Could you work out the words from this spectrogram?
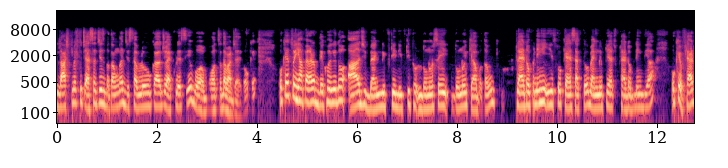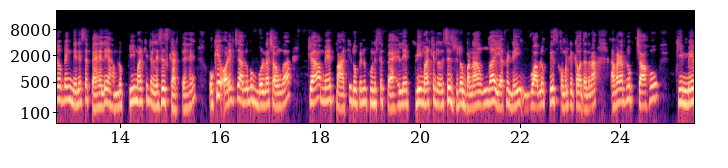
लास्ट में कुछ ऐसा चीज़ बताऊँगा जिससे आप लोगों का जो एक्यूरेसी है वो बहुत ज़्यादा बढ़ जाएगा ओके ओके तो यहाँ पे अगर आप देखोगे तो आज बैंक निफ्टी निफ्टी दोनों से दोनों क्या बताऊँ? फ्लैट ओपनिंग ही इसको कह सकते हो बैंक निफ्टी आज फ्लैट ओपनिंग दिया। ओके फ्लैट ओपनिंग देने से पहले हम लोग प्री मार्केट एनालिसिस करते हैं ओके और एक चीज़ आप लोगों को बोलना चाहूँगा, क्या मैं मार्केट ओपन होने से पहले प्री मार्केट एनालिसिस वीडियो बनाऊँगा या फिर नहीं? वो आप लोग प्लीज़ कमेंट करके बता देना। अगर आप लोग चाहो कि मैं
